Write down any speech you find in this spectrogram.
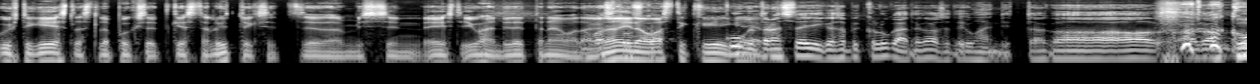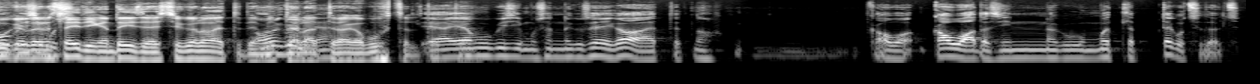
ühtegi eestlast lõpuks, et kes talle ütleksid seda, mis siin Eesti juhendid ette näevad, aga ei no vast ikkagi. Google Translate'iga saab ikka lugeda ka seda juhendit, aga, aga Google küsimus... Translate'iga on teisi asju ka loetud ja on mitte küll, alati jah. väga puhtalt. ja, ja mu küsimus on nagu see ka, et, et noh, kaua, kaua ta siin nagu mõtleb tegutseda üldse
